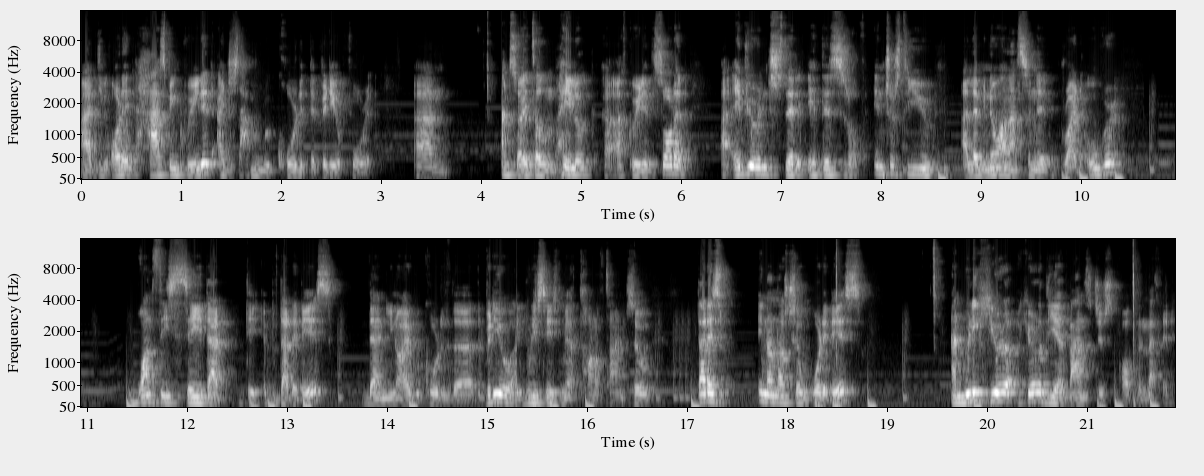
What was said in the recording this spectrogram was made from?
uh, the audit has been created. I just haven't recorded the video for it." Um, and so I tell them, "Hey, look, uh, I've created this audit. Uh, if you're interested, if this is of interest to you, uh, let me know and I'll send it right over. Once they say that they, that it is, then you know I recorded the, the video. And it really saves me a ton of time. So that is in a nutshell what it is. And really here, here are the advantages of the method.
